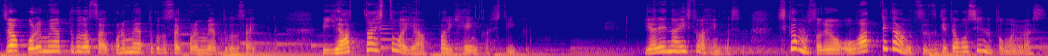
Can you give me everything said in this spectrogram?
じゃあこれもやってください。これもやってください。これもやってくださいって。ねでやった人はやっぱり変化していく。やれない人は変化しない。しかもそれを終わってからも続けてほしいんだと思います。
